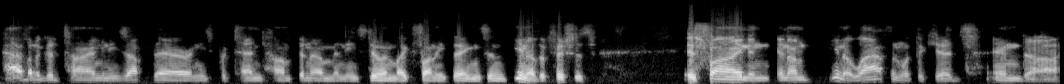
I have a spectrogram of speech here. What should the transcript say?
having a good time, and he's up there, and he's pretend humping them, and he's doing like funny things, and you know the fish is is fine, and and I'm you know laughing with the kids, and uh,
